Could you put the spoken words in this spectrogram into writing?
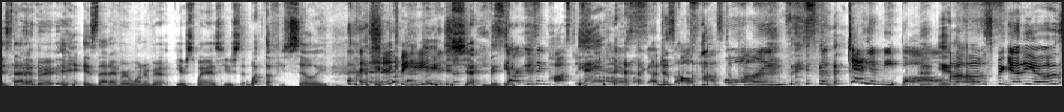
Is that ever is that ever one of your, your swears? You say, what the f- you silly? It should be. It should be. Start using pasta sauce. oh my god, just all pasta only puns. spaghetti and meatball. You know, Uh oh, spaghettios.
